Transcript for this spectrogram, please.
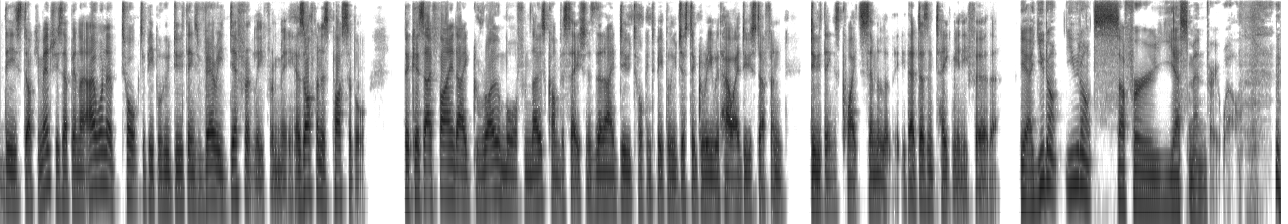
these documentaries i've been like i want to talk to people who do things very differently from me as often as possible because i find i grow more from those conversations than i do talking to people who just agree with how i do stuff and do things quite similarly that doesn't take me any further yeah you don't you don't suffer yes men very well is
